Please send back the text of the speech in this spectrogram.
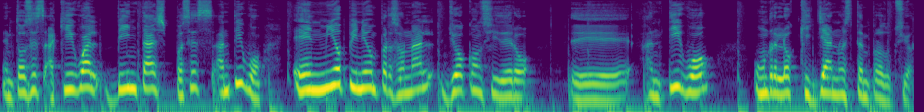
Entonces, aquí igual, vintage, pues es antiguo. En mi opinión personal, yo considero eh, antiguo un reloj que ya no está en producción.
